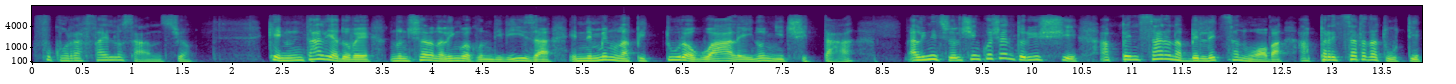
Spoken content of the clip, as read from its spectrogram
Fu con Raffaello Sanzio che in un'Italia dove non c'era una lingua condivisa e nemmeno una pittura uguale in ogni città, all'inizio del Cinquecento riuscì a pensare una bellezza nuova, apprezzata da tutti,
